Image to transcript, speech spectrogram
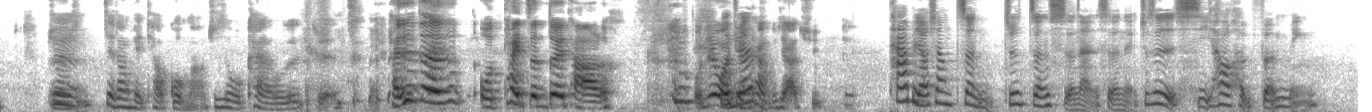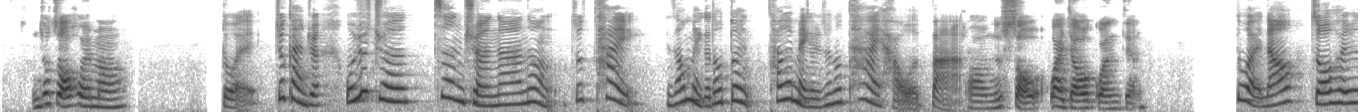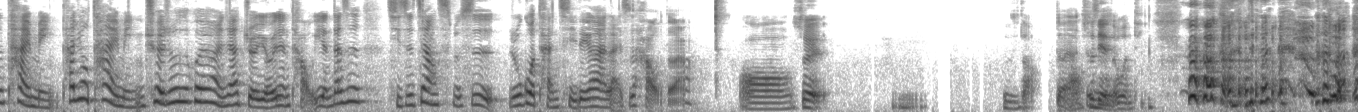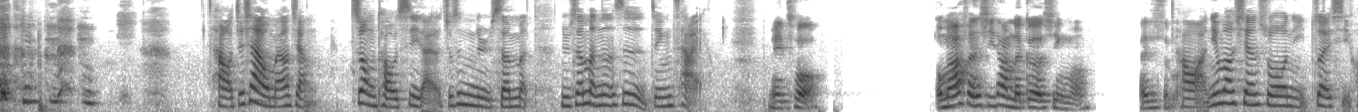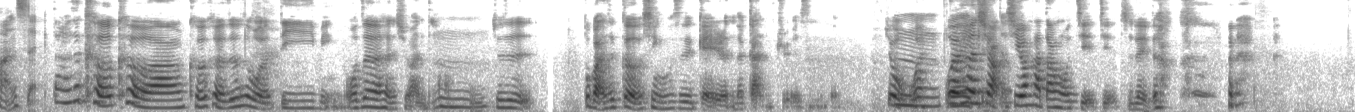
觉得这段可以跳过吗？就是我看了，我就觉得还是真的是我太针对他了，我觉得完全看不下去。他比较像正，就是真实的男生哎，就是喜好很分明。你说周辉吗？对，就感觉，我就觉得政权啊，那种就太，你知道，每个都对他对每个女生都太好了吧？哦，你的手外交官这样。对，然后周辉就是太明，他又太明确，就是会让人家觉得有一点讨厌。但是其实这样是不是如果谈起恋爱来是好的啊？哦，所以嗯，不知道，对啊，是脸的问题。好，接下来我们要讲重头戏来了，就是女生们，女生们真的是精彩。没错，我们要分析他们的个性吗？还是什么？好啊，你有没有先说你最喜欢谁？当然是可可啊，可可真是我的第一名，我真的很喜欢她。嗯，就是不管是个性或是给人的感觉什么的，就我我也很想希望她当我姐姐之类的。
